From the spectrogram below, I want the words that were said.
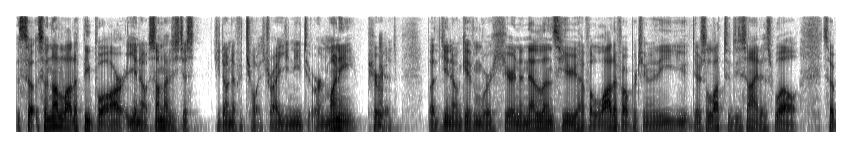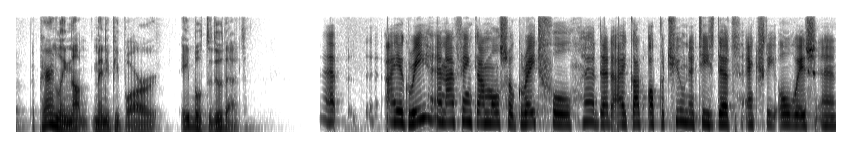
So, so not a lot of people are, you know, sometimes it's just you don't have a choice, right? You need to earn money, period. But you know, given we're here in the Netherlands, here you have a lot of opportunity. You, there's a lot to decide as well. So apparently, not many people are able to do that. Uh, I agree, and I think I'm also grateful uh, that I got opportunities that actually always uh,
